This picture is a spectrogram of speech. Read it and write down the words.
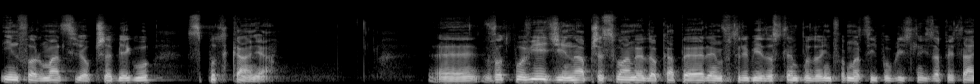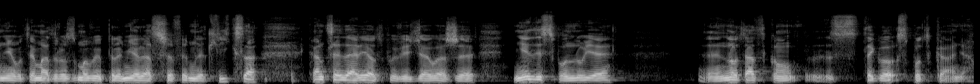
informacji o przebiegu spotkania. E, W odpowiedzi na przesłane do KPRM w trybie dostępu do informacji publicznej zapytanie o temat rozmowy premiera z szefem Netflixa, kancelaria odpowiedziała, że nie dysponuje e, notatką z tego spotkania.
